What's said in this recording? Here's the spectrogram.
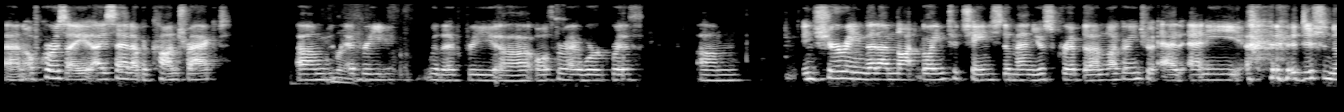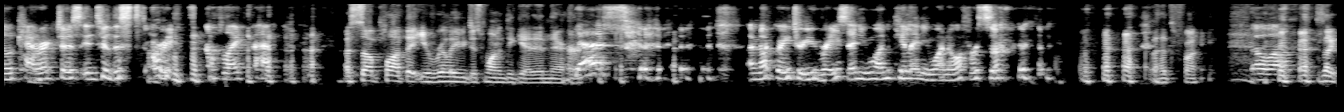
and of course, I I set up a contract um, with Right. every with every uh, author I work with. Um, ensuring that I'm not going to change the manuscript, that I'm not going to add any additional characters into the story stuff like that. a subplot that you really just wanted to get in there. Yes. I'm not going to erase anyone, kill anyone off, or so. That's funny. So, uh, it's like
